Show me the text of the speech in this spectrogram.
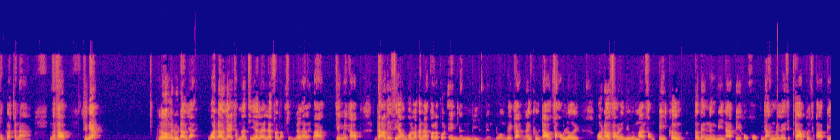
ทุก ๆ ลัคนานะครับ ทีเนี้ยเราก็มาดูดาวใหญ่ ว่าดาวใหญ่ทำหน้าที่อะไรและสนับสนุนเรื่องอะไรบ้าง จริงไหมครับ ดาวที่เสียของคนลัคนากรกฎเองนั้นมีอยู่หนึ่งดวงด้วยกัน นั่นคือดาวเสาร์เลย เพราะดาวเสาร์เนี่ยอยู่ประมาณ 2 ปีครึ่ง ตั้งแต่ 1 มีนาปี 66 ยันไปเลย 19 พฤษภาปี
